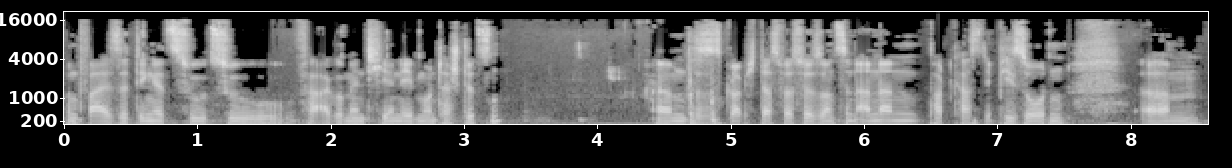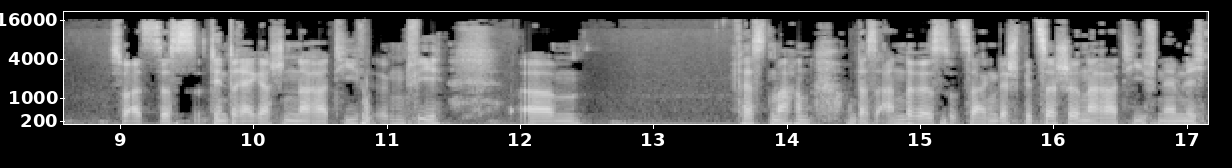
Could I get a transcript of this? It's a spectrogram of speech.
und Weise, Dinge zu, zu verargumentieren, eben unterstützen. Ähm, das ist, glaube ich, das, was wir sonst in anderen Podcast-Episoden ähm, so als das den trägerschen Narrativ irgendwie ähm, festmachen. Und das andere ist sozusagen der spitzersche Narrativ, nämlich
